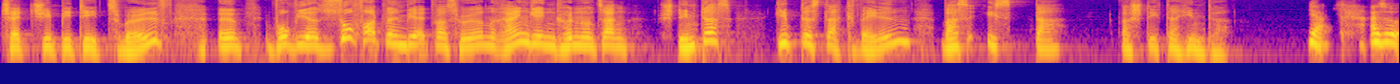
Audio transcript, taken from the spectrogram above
ChatGPT 12, äh, wo wir sofort, wenn wir etwas hören, reingehen können und sagen, stimmt das? Gibt es da Quellen? Was ist da? Was steht dahinter? Ja, also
